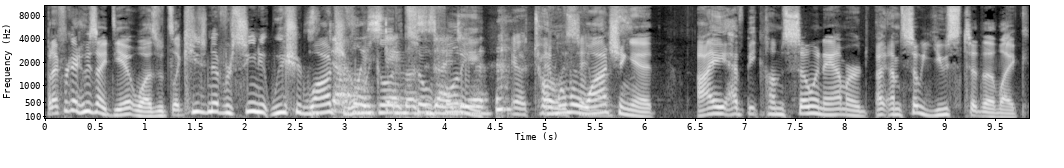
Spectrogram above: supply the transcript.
but I forget whose idea it was. It's like he's never seen it. We should watch it. Oh my Definitely god, it's so funny. idea. yeah, totally and when we're watching it, I have become so enamored. I, I'm so used to the like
